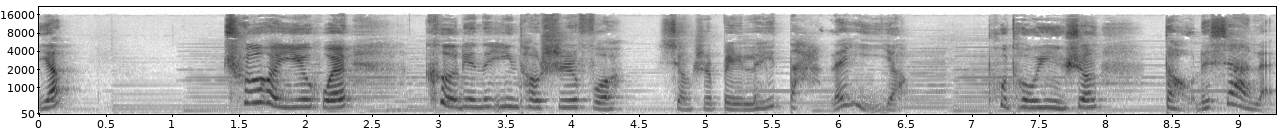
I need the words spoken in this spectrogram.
痒。”这一回，可怜的樱桃师傅像是被雷打了一样，扑通一声。倒了下来。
